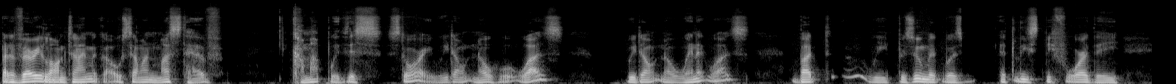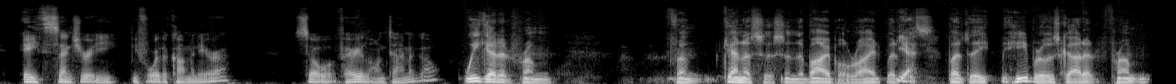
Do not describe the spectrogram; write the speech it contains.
but a very long time ago, someone must have come up with this story. We don't know who it was. We don't know when it was, but we presume it was at least before the 8th century, before the Common Era. So a very long time ago. We get it from from Genesis in the Bible, right? But yes. But the Hebrews got it from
